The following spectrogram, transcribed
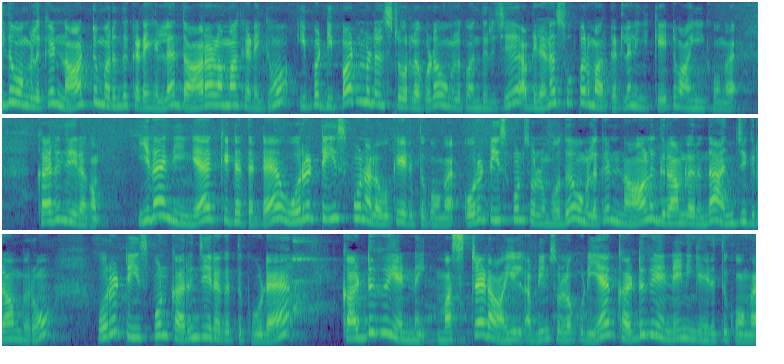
இது உங்களுக்கு நாட்டு மருந்து கடைகளில் தாராளமாக கிடைக்கும். இப்போ டிபார்ட்மெண்டல் ஸ்டோரில் கூட உங்களுக்கு வந்துருச்சு. அப்படி இல்லைன்னா சூப்பர் மார்க்கெட்டில் நீங்கள் கேட்டு வாங்கிக்கோங்க. கருஞ்சீரகம். இதை நீங்கள் கிட்டத்தட்ட ஒரு டீஸ்பூன் அளவுக்கு எடுத்துக்கோங்க. ஒரு டீஸ்பூன் சொல்லும்போது உங்களுக்கு நாலு கிராம்லேருந்து அஞ்சு கிராம் வரும். ஒரு டீஸ்பூன் கருஞ்சீரகத்து கூட கடுகு எண்ணெய் மஸ்டர்ட் ஆயில் அப்படின்னு சொல்லக்கூடிய கடுகு எண்ணெய் நீங்கள் எடுத்துக்கோங்க.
